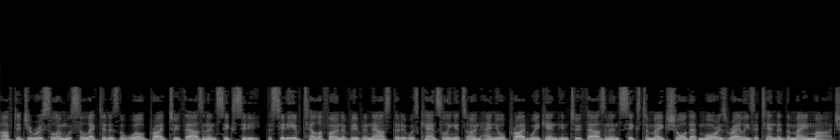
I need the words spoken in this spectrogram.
After Jerusalem was selected as the World Pride 2006 city, the city of Tel Aviv announced that it was canceling its own annual Pride weekend in 2006 to make sure that more Israelis attended the main march.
